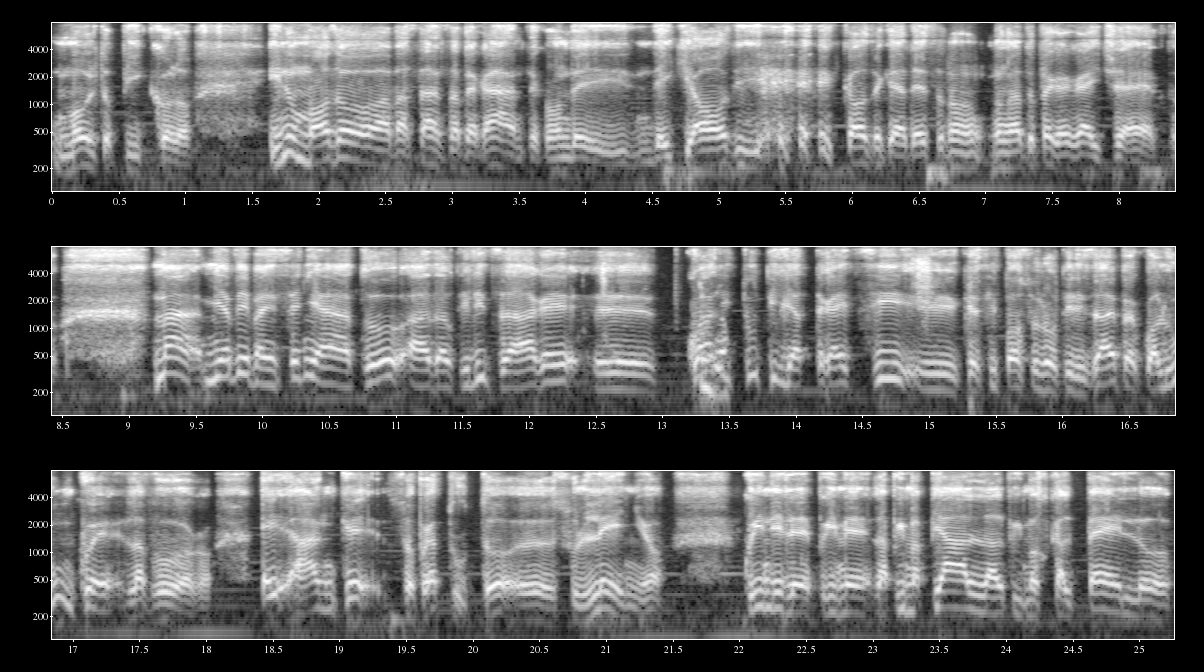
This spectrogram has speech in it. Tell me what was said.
molto piccolo, in un modo abbastanza aberrante, con dei, dei chiodi, cose che adesso non, non adopererei certo. Ma mi aveva insegnato ad utilizzare eh, quasi tutti gli attrezzi eh, che si possono utilizzare per qualunque lavoro e anche soprattutto eh, sul legno, quindi prime, la prima pialla, il primo scalpello,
